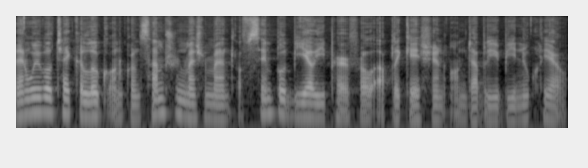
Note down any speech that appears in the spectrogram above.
Then we will take a look on consumption measurement of simple BLE peripheral application on WB Nucleo.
